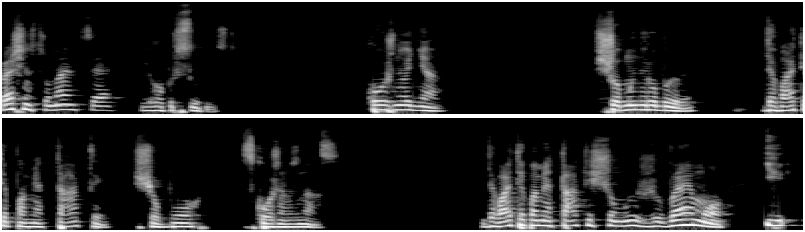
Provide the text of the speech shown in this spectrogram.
Перший інструмент це його присутність. Кожного дня, що б ми не робили, давайте пам'ятати, що Бог з кожним з нас. Давайте пам'ятати, що ми живемо і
